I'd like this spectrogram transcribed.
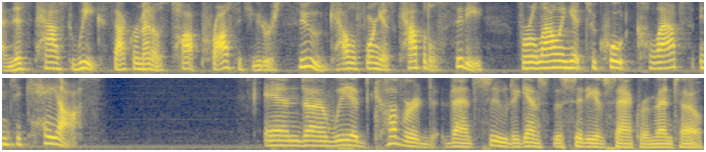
And this past week, Sacramento's top prosecutor sued California's capital city for allowing it to, quote, collapse into chaos. And uh, we had covered that suit against the city of Sacramento.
